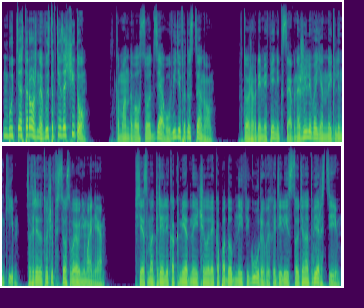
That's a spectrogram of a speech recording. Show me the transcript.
Будьте осторожны, выставьте защиту!» Командовал Суодзя, увидев эту сцену. В то же время фениксы обнажили военные клинки, сосредоточив все свое внимание. Все смотрели, как медные человекоподобные фигуры выходили из сотен отверстий.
